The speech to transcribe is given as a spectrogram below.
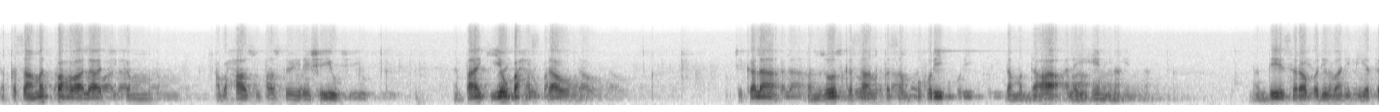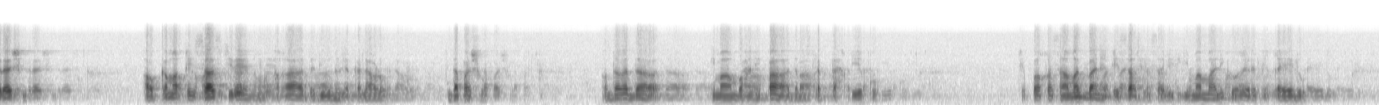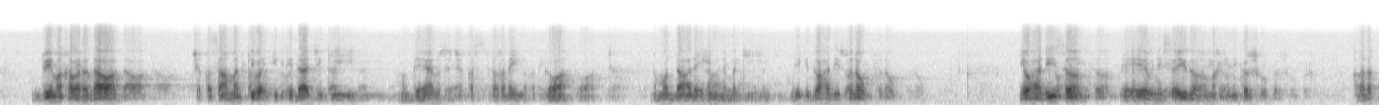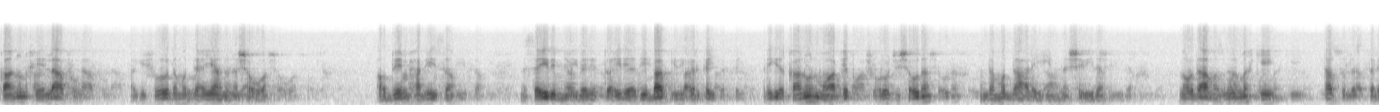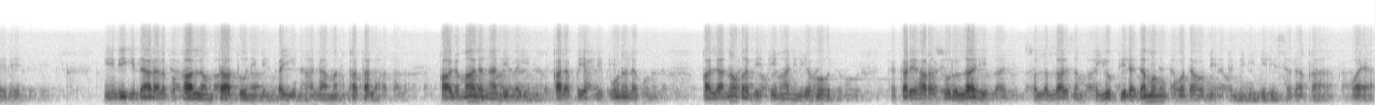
د قسامت په حواله چې کوم ابحاث تاسو ته ویل شي پای کې یو بحث داو چې کله 50 کسان قسم اخري د مدعا علیهم نه ندې سره په دی باندې دیت راشي او کما قصاص چې نو هغه د دیونه لکلاړو د پښو او دغه د امام ابو حنیفه د مسلک تحقیق چې په قسامت باندې قصاص نه ثابت امام مالک او غیره په قیلو دویمه خبره داوا چې قسامت کې به ابتدا چې کیږي مدعیان څه چې قصد غنی گوا نو مد علیهم نه بکی دغه دوه حدیثونه یو حدیث د ابن سعید او مخکې ذکر شو هغه د قانون خلاف پکې شروع د مدعیانو نشو او دویم حدیث د سعید ابن عبید الطویل دی باب کې ذکر کړي دغه د قانون موافق شروع چې شو ده د مدعا علیهم نشوي ده نور دا مضمون مخکې تاسو لستلې ده اندی کی دار الفقال لهم تاتوني بالبين على من قتل قالوا ما لنا ببين قال فيحلفون لكم قال لا نرضى بإيمان اليهود فكره رسول الله صلى الله عليه وسلم أن يبدل دمه فوداه مئة من إبليس صدقة ويا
